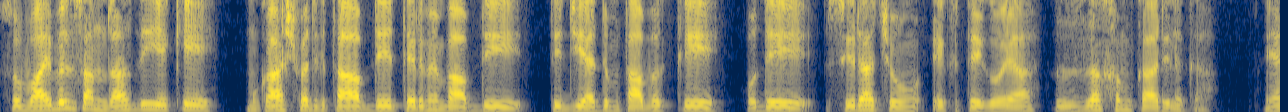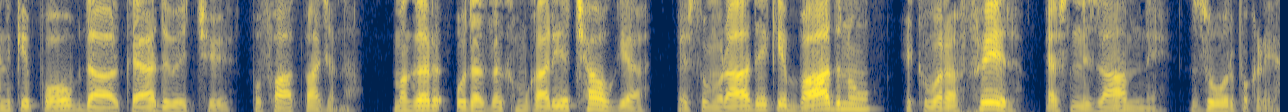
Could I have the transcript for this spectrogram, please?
ਸੋ ਬਾਈਬਲ ਸਾਨੂੰ ਦੱਸਦੀ ਹੈ ਕਿ ਮੁਕਾਸ਼ਵਤ ਕਿਤਾਬ ਦੇ 13ਵੇਂ ਬਾਬ ਦੀ ਤੀਜੀ ਅਧ ਮੁਤਾਬਕ ਕਿ ਉਹਦੇ ਸਿਰਾਂ ਚੋਂ ਇੱਕ ਤੇ ਗੋਇਆ ਜ਼ਖਮਕਾਰੀ ਲਗਾ, ਯਾਨੀ ਕਿ ਪੌਪ ਦਾ ਕੈਦ ਵਿੱਚ ਵਫਾਤ ਪਾ ਜਾਣਾ ਮਗਰ ਉਹਦਾ ਜ਼ਖਮਕਾਰੀ ਅੱਛਾ ਹੋ ਗਿਆ। ਇਸ ਤੋਂ ਮੁਰਾਦ ਹੈ ਕਿ ਬਾਅਦ ਨੂੰ ਇੱਕ ਵਾਰ ਫੇਰ ਇਸ ਨਿਜ਼ਾਮ ਨੇ ਜ਼ੋਰ ਪਕੜਿਆ।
